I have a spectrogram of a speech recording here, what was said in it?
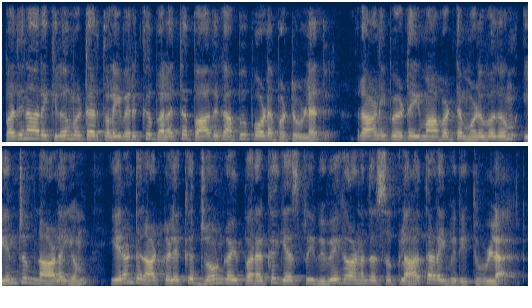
பதினாறு கிலோமீட்டர் தொலைவிற்கு பலத்த பாதுகாப்பு போடப்பட்டுள்ளது. ராணிப்பேட்டை மாவட்டம் முழுவதும் இன்றும் நாளையும் இரண்டு நாட்களுக்கு ட்ரோன்கள் பறக்க எஸ்பி விவேகானந்த சுக்லா தடை விதித்துள்ளார்.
